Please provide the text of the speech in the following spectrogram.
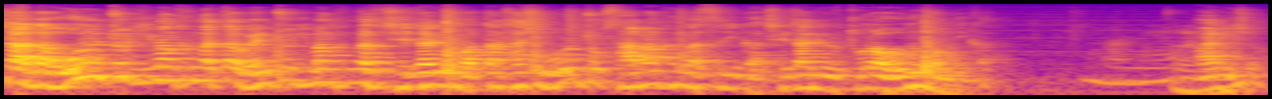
자, 나 오른쪽 이만큼 갔다 왼쪽 이만큼 가서 제자리로 왔다 다시 오른쪽 4만큼 갔으니까 제자리로 돌아오는 겁니까? 아니요. 아니죠.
